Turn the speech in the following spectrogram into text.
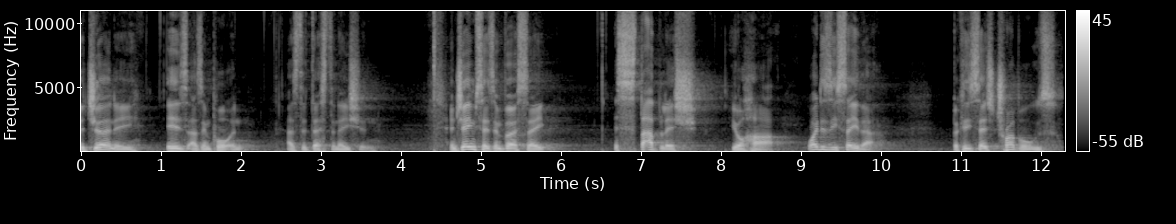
The journey is as important as the destination. And James says in verse 8, establish your heart. Why does he say that? Because he says troubles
